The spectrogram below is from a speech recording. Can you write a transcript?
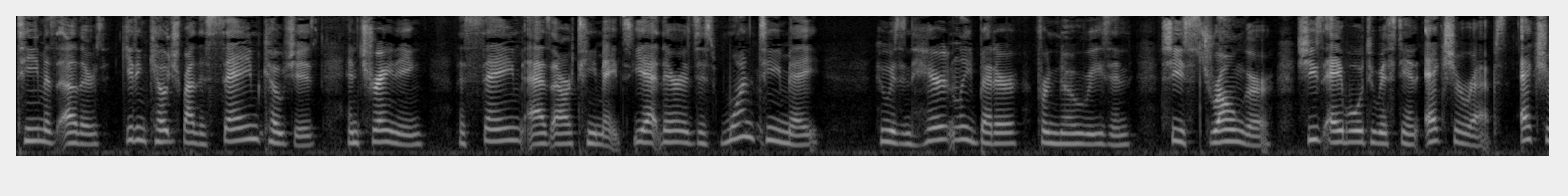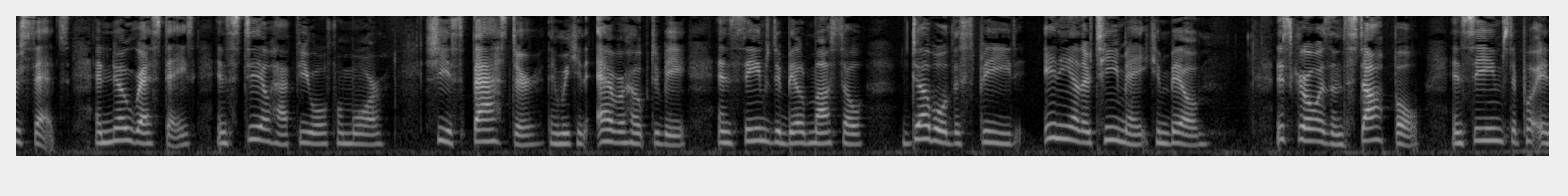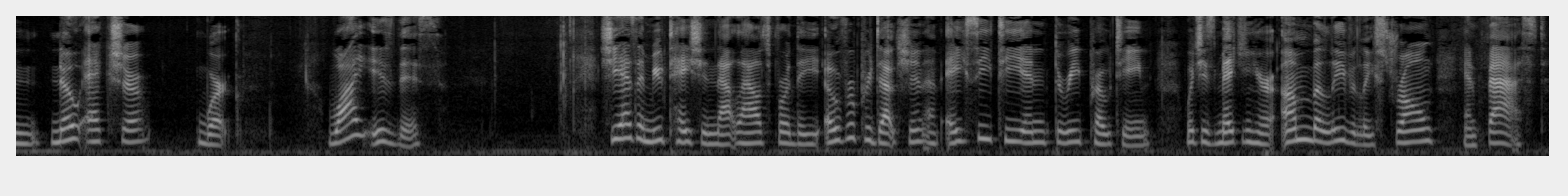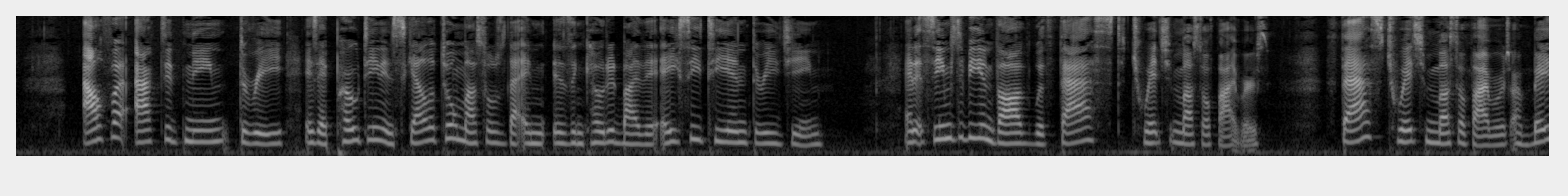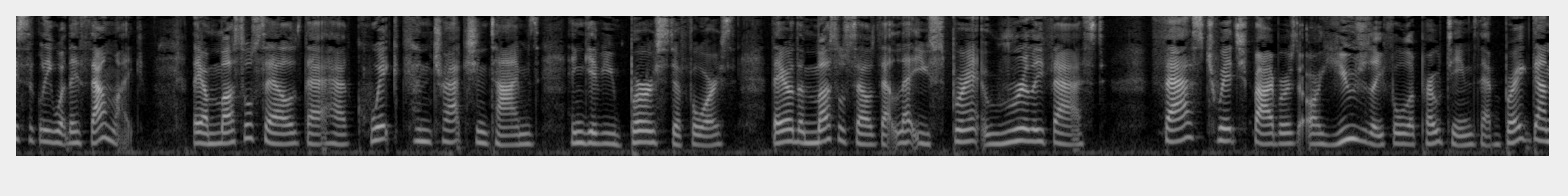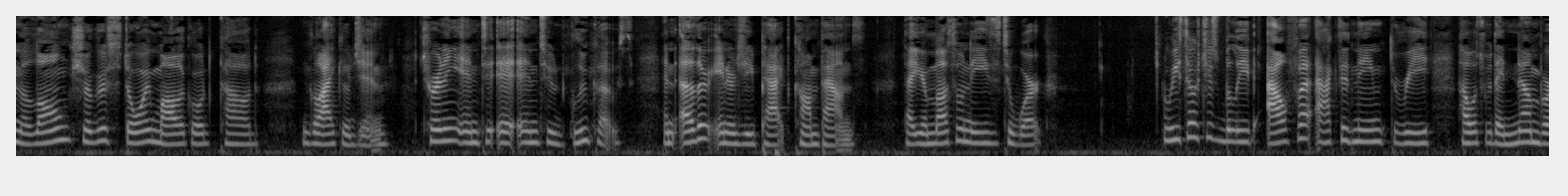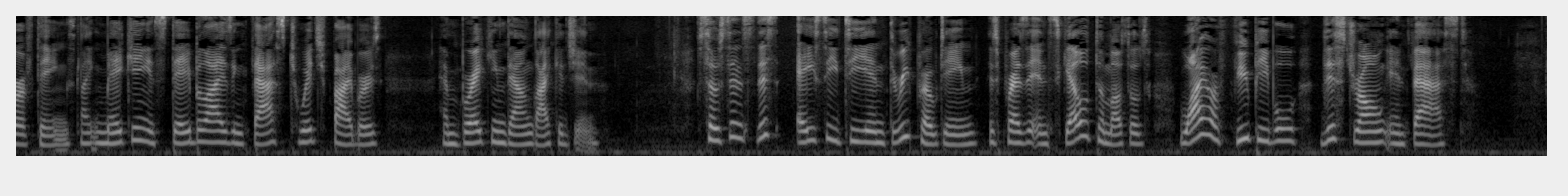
team as others, getting coached by the same coaches and training the same as our teammates. Yet there is this one teammate who is inherently better for no reason. She is stronger. She's able to withstand extra reps, extra sets, and no rest days and still have fuel for more. She is faster than we can ever hope to be and seems to build muscle double the speed any other teammate can build. This girl is unstoppable and seems to put in no extra work. Why is this? She has a mutation that allows for the overproduction of ACTN3 protein, which is making her unbelievably strong and fast. Alpha actinin 3 is a protein in skeletal muscles that is encoded by the ACTN3 gene and it seems to be involved with fast twitch muscle fibers. Fast twitch muscle fibers are basically what they sound like. They are muscle cells that have quick contraction times and give you bursts of force. They are the muscle cells that let you sprint really fast. Fast twitch fibers are usually full of proteins that break down the long sugar storing molecule called glycogen turning into it into glucose and other energy packed compounds that your muscle needs to work. Researchers believe alpha actinin 3 helps with a number of things, like making and stabilizing fast twitch fibers and breaking down glycogen. So, since this ACTN3 protein is present in skeletal muscles, why are few people this strong and fast?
